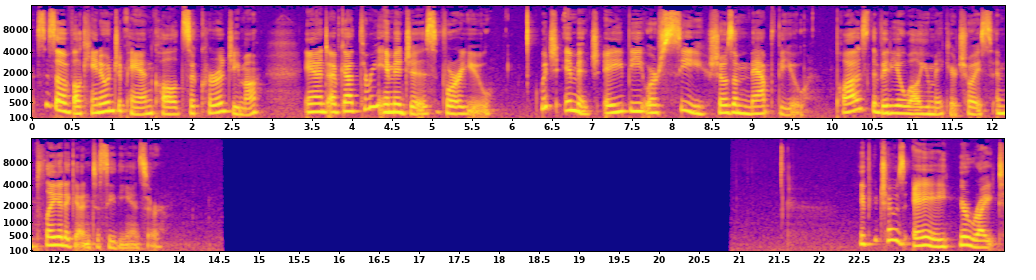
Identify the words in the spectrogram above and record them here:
This is a volcano in Japan called Sakurajima, and I've got three images for you Which image, A, B, or C, shows a map view? Pause the video while you make your choice and play it again to see the answer. If you chose A, you're right.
